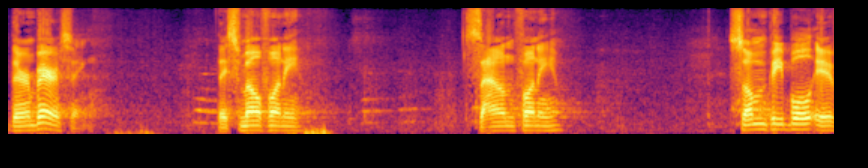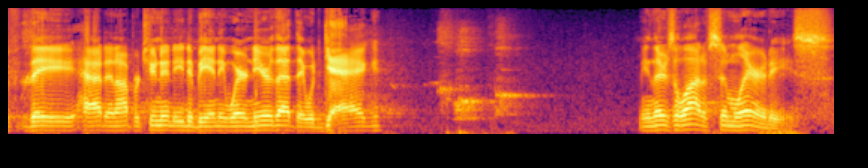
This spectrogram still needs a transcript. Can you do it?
they're embarrassing. They smell funny, sound funny. Some people, if they had an opportunity to be anywhere near that, they would gag. I mean, there's a lot of similarities.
